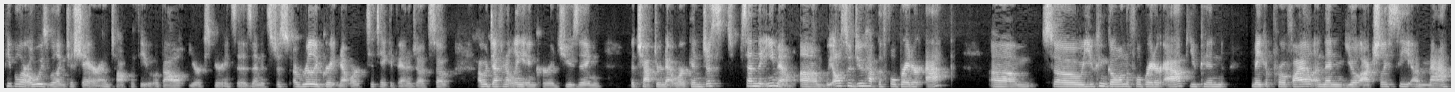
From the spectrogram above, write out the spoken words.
people are always willing to share and talk with you about your experiences. And it's just a really great network to take advantage of. So I would definitely encourage using the chapter network and just send the email. Um, we also do have the Fulbrighter app. Um, so you can go on the Fulbrighter app, you can make a profile, and then you'll actually see a map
